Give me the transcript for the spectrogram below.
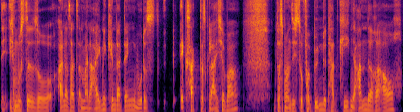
ich musste so einerseits an meine eigenen Kinder denken, wo das exakt das Gleiche war, dass man sich so verbündet hat gegen andere auch.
